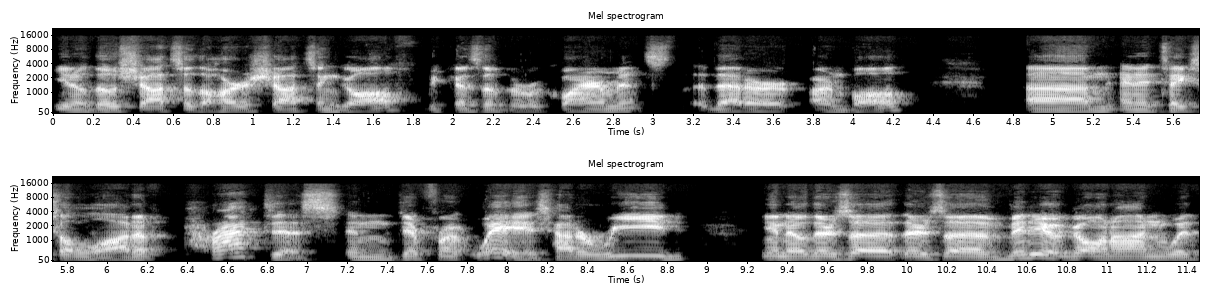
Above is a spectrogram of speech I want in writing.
you know those shots are the hardest shots in golf because of the requirements that are, are involved um, and it takes a lot of practice in different ways how to read you know there's a there's a video going on with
